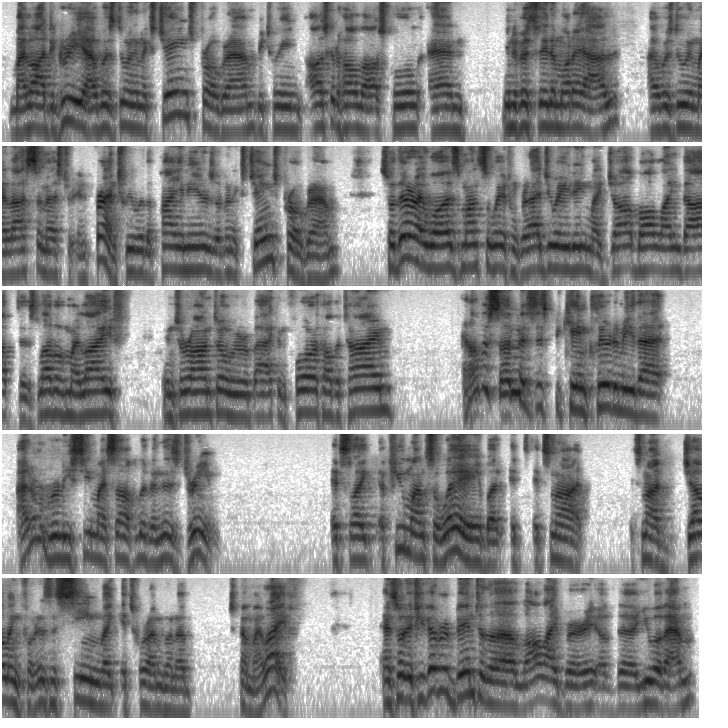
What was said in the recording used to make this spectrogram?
my law degree. I was doing an exchange program between Osgoode Hall Law School and Université de Montréal. I was doing my last semester in French. We were the pioneers of an exchange program. So there I was, months away from graduating, my job all lined up, this love of my life in Toronto. We were back and forth all the time. And all of a sudden, it just became clear to me that I don't really see myself living this dream. It's like a few months away, but it, it's not it's not gelling for. It doesn't seem like it's where I'm going to spend my life. And so, if you've ever been to the law library of the U of M,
